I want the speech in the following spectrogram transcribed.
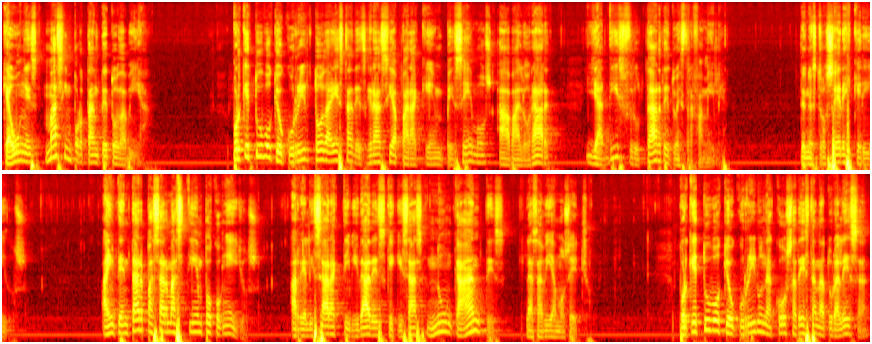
que aún es más importante todavía. ¿Por qué tuvo que ocurrir toda esta desgracia para que empecemos a valorar y a disfrutar de nuestra familia? De nuestros seres queridos, a intentar pasar más tiempo con ellos, a realizar actividades que quizás nunca antes las habíamos hecho. ¿Por qué tuvo que ocurrir una cosa de esta naturaleza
